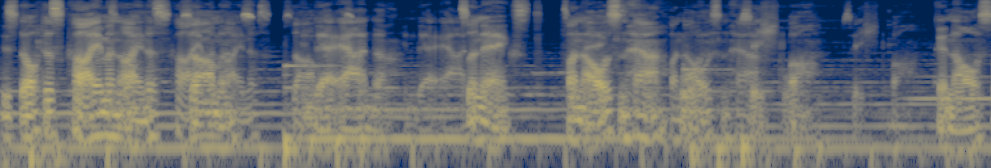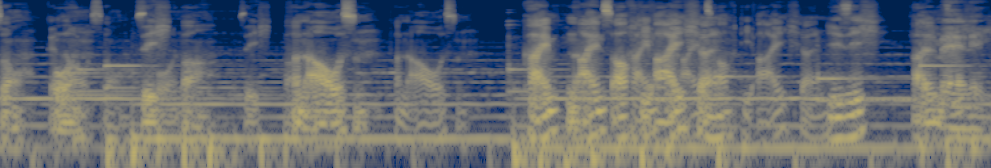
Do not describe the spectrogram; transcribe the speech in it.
ist auch das Keimen eines Samens in der Erde zunächst von außen her sichtbar. Genauso, sichtbar von außen. Keimten einst auch die Eicheln, die sich allmählich,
